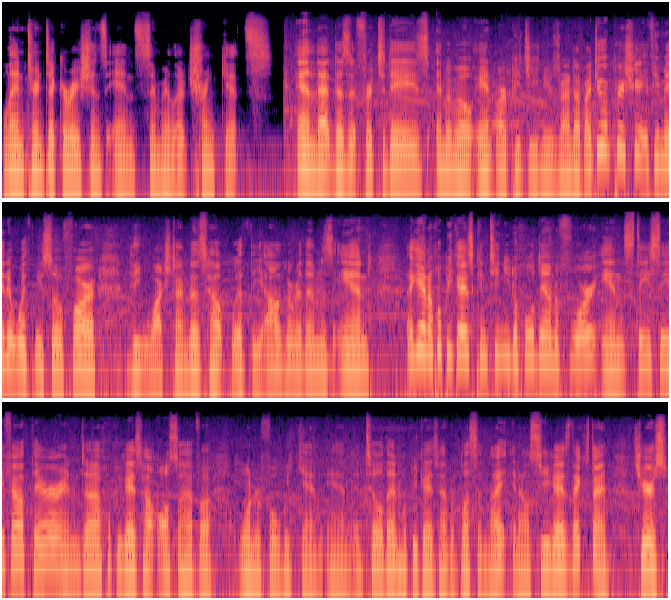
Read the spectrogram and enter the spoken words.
lantern decorations, and similar trinkets. And that does it for today's MMO and RPG news roundup. I do appreciate if you made it with me so far. The watch time does help with the algorithms. And again, I hope you guys continue to hold down to four and stay safe out there. And uh, hope you guys ha- also have a wonderful weekend. And until then, hope you guys have a blessed night. And I'll see you guys next time. Cheers.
